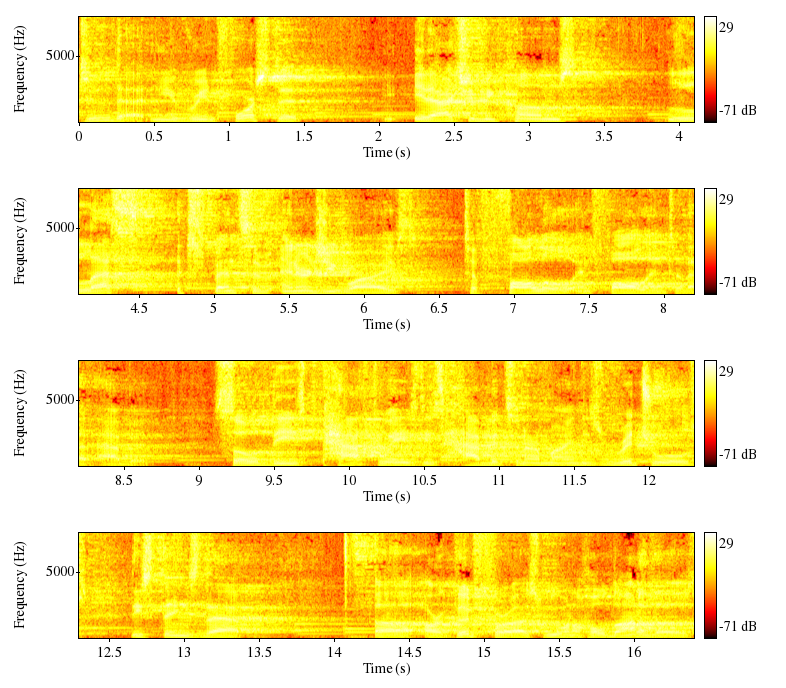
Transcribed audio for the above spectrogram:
do that and you've reinforced it, it actually becomes less expensive energy wise to follow and fall into that habit. So these pathways, these habits in our mind, these rituals, these things that uh, are good for us, we want to hold on to those.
